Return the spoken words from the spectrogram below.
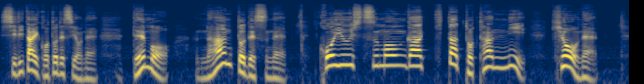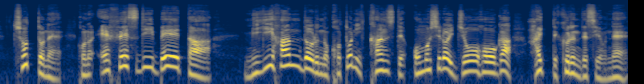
知りたいことですよねでもなんとですねこういう質問が来た途端に今日ねちょっとねこの FSD ベータ右ハンドルのことに関して面白い情報が入ってくるんですよね。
